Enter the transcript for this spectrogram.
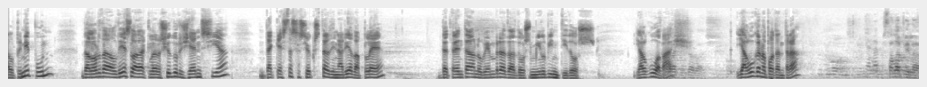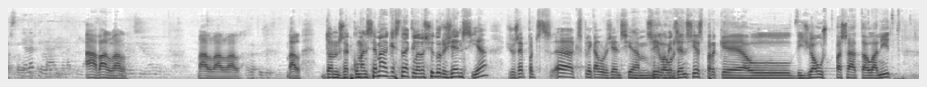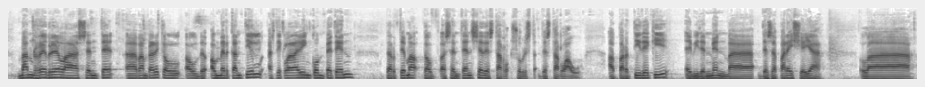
el primer punt de l'ordre del dia és la declaració d'urgència d'aquesta sessió extraordinària de ple de 30 de novembre de 2022. Hi ha algú a baix? Hi ha algú que no pot entrar? Està la Pilar. Està la Pilar. Ah, val, val. Val, val, val. val. Doncs comencem amb aquesta declaració d'urgència. Josep, pots eh, explicar l'urgència? Sí, la moments? urgència és perquè el dijous passat a la nit vam rebre la senten... eh, vam rebre que el, el, el mercantil es declarava incompetent per tema per la sentència d'Estar sobre d'Estarlau. A partir d'aquí, evidentment, va desaparèixer ja la,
